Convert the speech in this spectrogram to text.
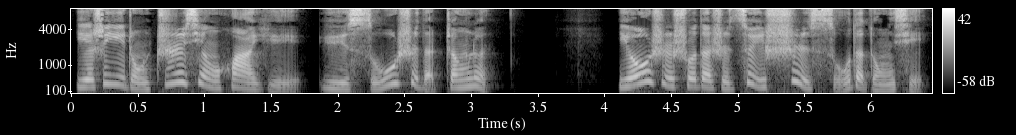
也是一种知性话语与俗世的争论。尤氏说的是最世俗的东西，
